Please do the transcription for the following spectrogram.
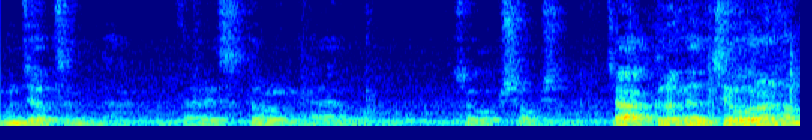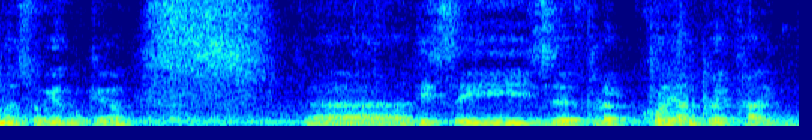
문제 없습니다. Very strong have job option. 자, 그러면 재원을 한번 소개해 볼게요. 자, this is black, Korean black tiger.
